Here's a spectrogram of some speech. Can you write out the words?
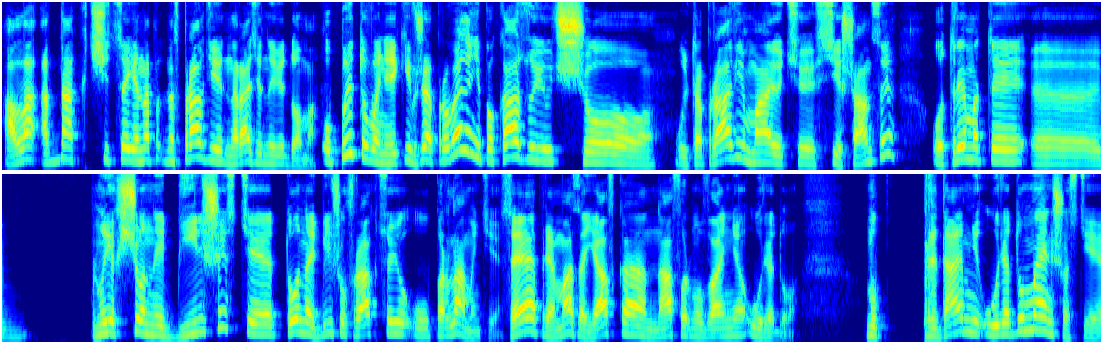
Але однак, чи це є на- насправді наразі невідомо. Опитування, які вже проведені, показують, що ультраправі мають е, всі шанси отримати, е, ну якщо не більшість, е, то найбільшу фракцію у парламенті. Це пряма заявка на формування уряду. Ну, принаймні уряду меншості,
